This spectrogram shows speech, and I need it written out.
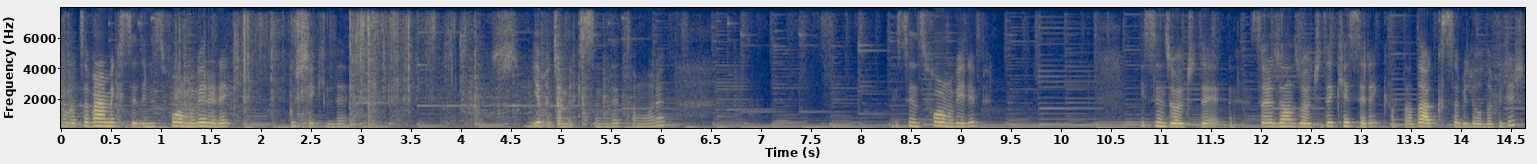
halata vermek istediğiniz formu vererek bu şekilde yapacağım ikisini de tam olarak. İstediğiniz formu verip istediğiniz ölçüde, saracağınız ölçüde keserek hatta daha kısa bile olabilir.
